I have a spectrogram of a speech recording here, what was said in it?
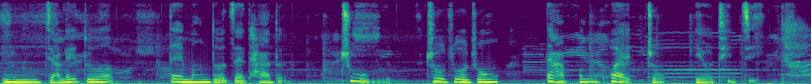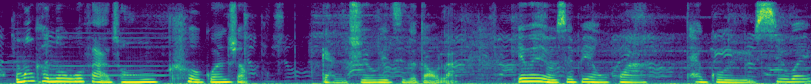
嗯，贾雷德·戴蒙德在他的著著作中《大崩坏》中也有提及。我们可能无法从客观上感知危机的到来，因为有些变化太过于细微，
